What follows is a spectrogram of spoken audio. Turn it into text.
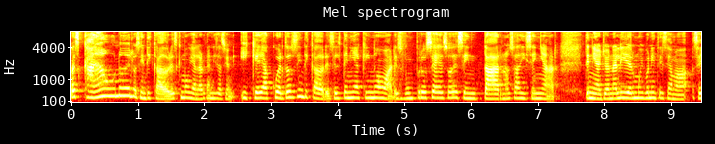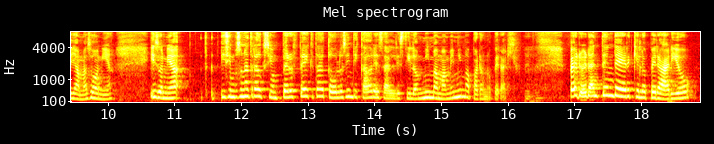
Pues cada uno de los indicadores que movían la organización y que de acuerdo a esos indicadores él tenía que innovar. Eso fue un proceso de sentarnos a diseñar. Tenía yo una líder muy bonita y se llama, se llama Sonia. Y Sonia hicimos una traducción perfecta de todos los indicadores al estilo mi mamá me mima para un operario. Pero era entender que el operario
